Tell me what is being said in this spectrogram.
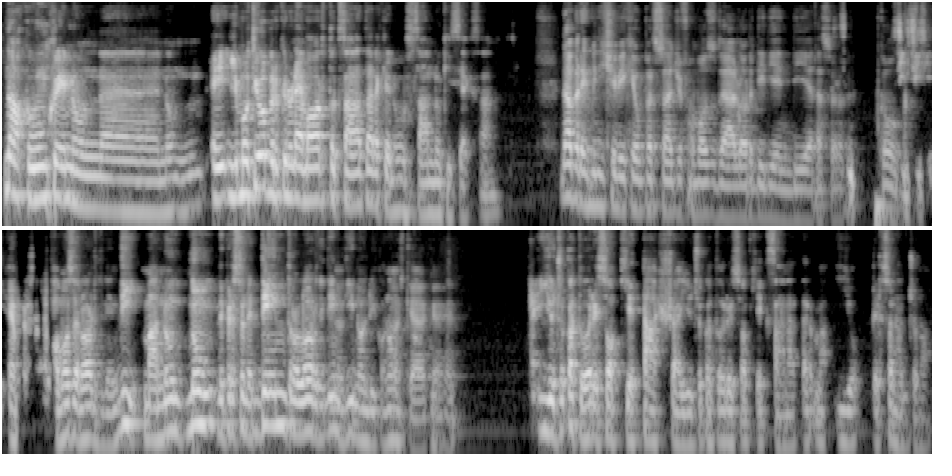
No, comunque non, eh, non- il motivo per cui non è morto Xanatar è che non sanno chi sia Xanatar. No, perché mi dicevi che è un personaggio famoso della lore di D&D era solo... Comunque. Sì, sì, sì, è un personaggio famoso Lord di D&D, ma non, non- le persone dentro Lord di D&D non li conoscono. Ok, ok, ok. Io giocatore so chi è Tasha, io giocatore so chi è Xanatar, ma io personaggio no.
